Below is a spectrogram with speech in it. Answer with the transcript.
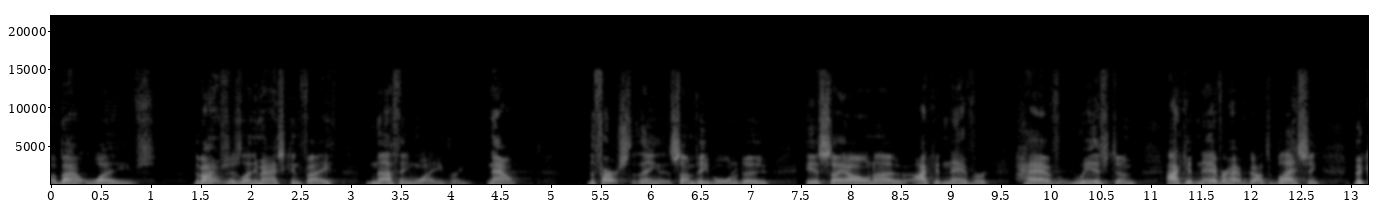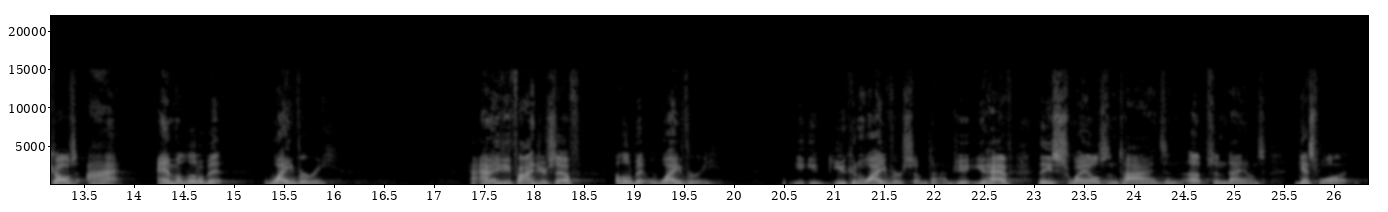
about waves. The Bible says, let him ask in faith, nothing wavering. Now, the first thing that some people want to do is say, oh no, I could never have wisdom. I could never have God's blessing because I am a little bit wavery. How many of you find yourself a little bit wavery? You, you, you, can waver sometimes. You, you have these swells and tides and ups and downs. Guess what?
